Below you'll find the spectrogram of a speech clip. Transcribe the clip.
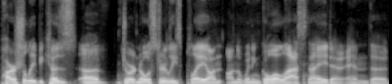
partially because of Jordan Oesterle's play on on the winning goal last night, and, and the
